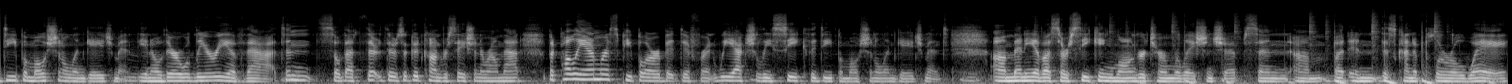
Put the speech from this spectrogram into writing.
deep emotional engagement. Mm-hmm. You know, they're leery of that, and so that there, there's a good conversation around that. But polyamorous people are a bit different. We actually seek the deep emotional engagement. Mm-hmm. Um, many of us are seeking longer-term relationships, and um, but in this kind of plural way.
